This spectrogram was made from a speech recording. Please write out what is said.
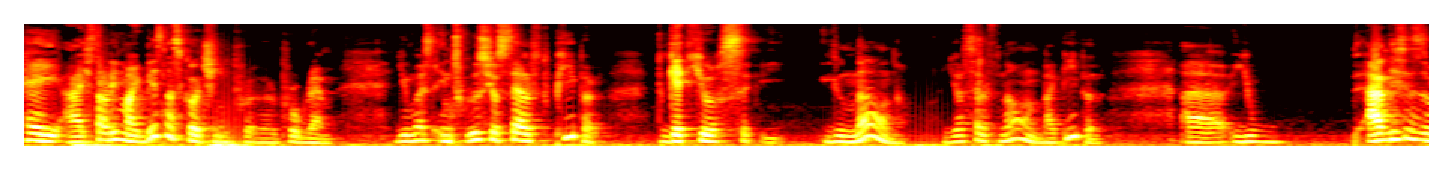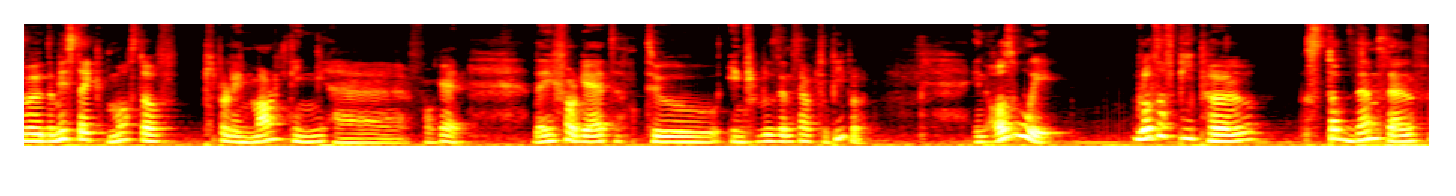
Hey, I started my business coaching pro- program. You must introduce yourself to people to get your you known, yourself known by people. Uh, you and this is the mistake most of people in marketing uh, forget. They forget to introduce themselves to people. In other way, lots of people stop themselves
